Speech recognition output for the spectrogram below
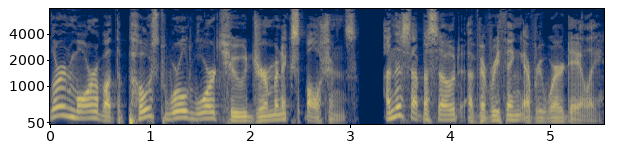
Learn more about the post-World War II German expulsions on this episode of Everything Everywhere Daily.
